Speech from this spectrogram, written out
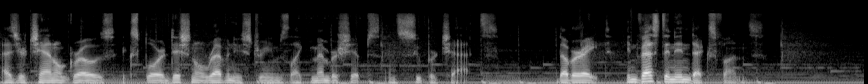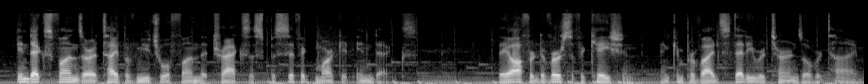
As your channel grows, explore additional revenue streams like memberships and super chats. Number 8. Invest in index funds. Index funds are a type of mutual fund that tracks a specific market index. They offer diversification and can provide steady returns over time.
